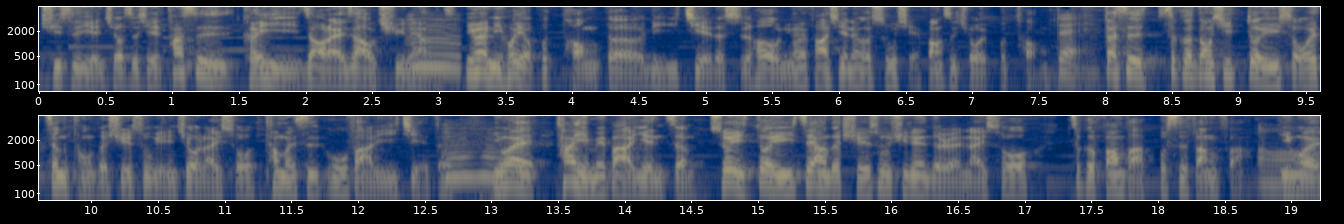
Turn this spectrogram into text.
叙事研究这些，它是可以绕来绕去那样子，嗯、因为你会有不同的理解的时候，你会发现那个。书写方式就会不同，对。但是这个东西对于所谓正统的学术研究来说，他们是无法理解的，嗯、因为他也没办法验证。所以对于这样的学术训练的人来说，这个方法不是方法，因为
